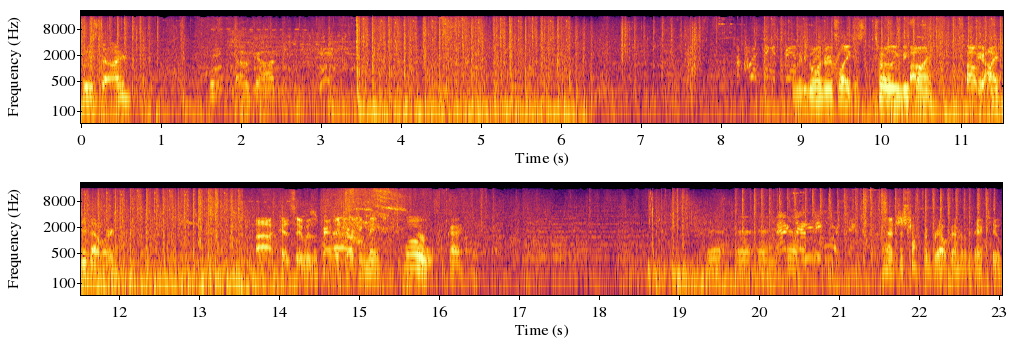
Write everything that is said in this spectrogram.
Please die. Please- Oh god. I'm gonna go under its legs. It's totally gonna be fine. Oh Okay, god. why did that work? Uh, because it was apparently charging me. Whoa. okay. Mag's empty. Yeah, just drop the railgun over there too.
